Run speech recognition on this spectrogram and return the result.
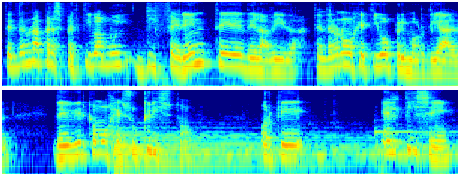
tendrá una perspectiva muy diferente de la vida, tendrá un objetivo primordial de vivir como Jesucristo, porque Él dice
